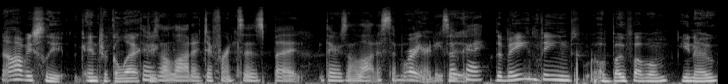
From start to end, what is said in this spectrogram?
Now, obviously, intergalactic. There's a lot of differences, but there's a lot of similarities. The, okay. The main themes of both of them, you know,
